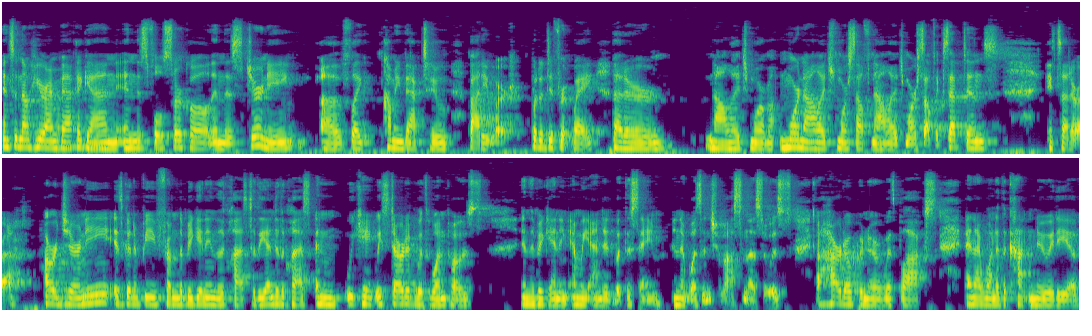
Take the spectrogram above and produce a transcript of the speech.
And so now here I'm back again in this full circle in this journey of like coming back to body work, but a different way, better knowledge, more more knowledge, more self-knowledge, more self-acceptance, etc. Our journey is going to be from the beginning of the class to the end of the class and we came we started with one pose in the beginning and we ended with the same and it wasn't shavasana so it was a hard opener with blocks and i wanted the continuity of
